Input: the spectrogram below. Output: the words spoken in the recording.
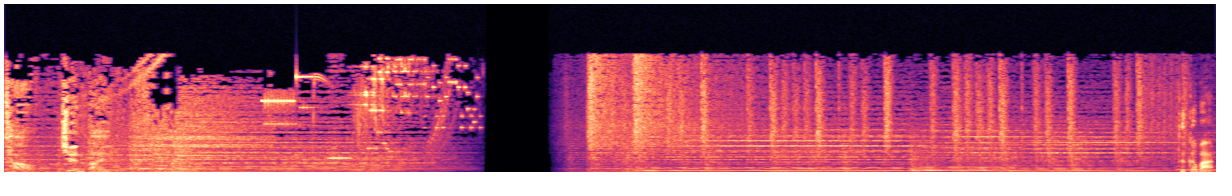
thảo trên tay Thưa các bạn,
